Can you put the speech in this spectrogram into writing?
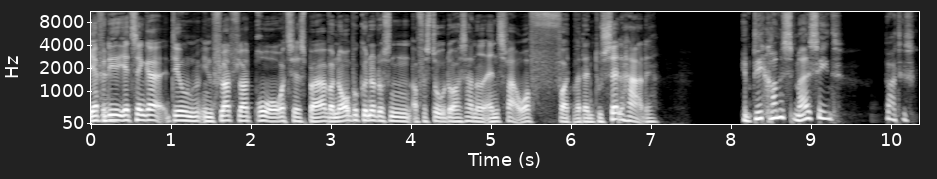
Ja, fordi jeg tænker, det er jo en, en flot, flot bro over til at spørge, hvornår begynder du sådan at forstå, at du også har noget ansvar over for, hvordan du selv har det? Jamen, det er kommet meget sent, faktisk.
